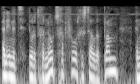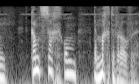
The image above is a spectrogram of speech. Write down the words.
En in het door het genootschap voorgestelde plan een kans zag om de macht te veroveren.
